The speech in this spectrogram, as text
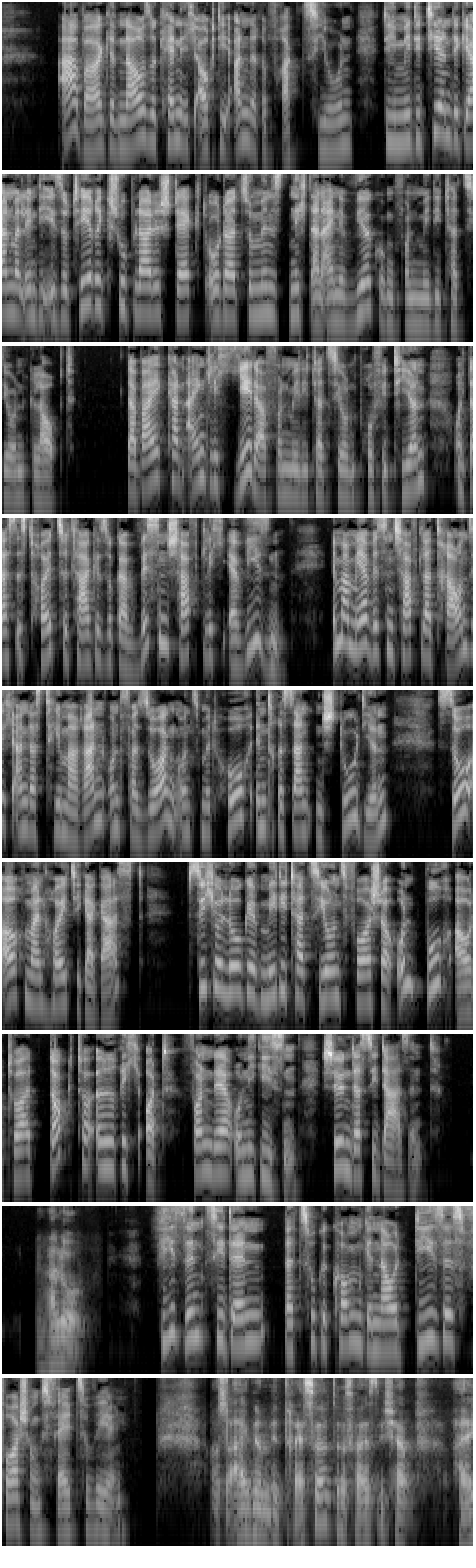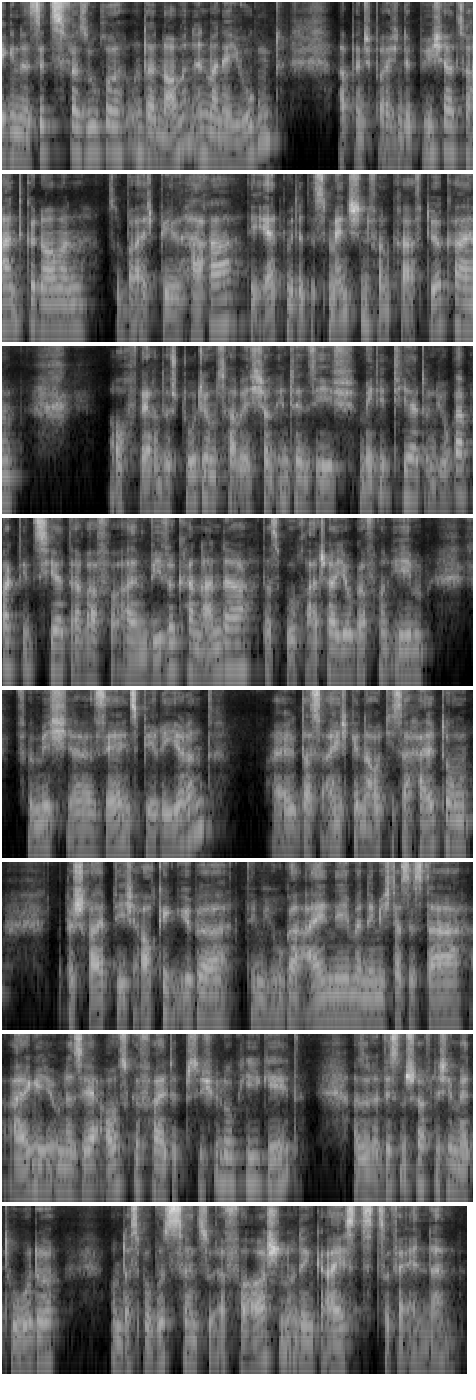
Aber genauso kenne ich auch die andere Fraktion, die Meditierende gern mal in die Esoterik-Schublade steckt oder zumindest nicht an eine Wirkung von Meditation glaubt. Dabei kann eigentlich jeder von Meditation profitieren und das ist heutzutage sogar wissenschaftlich erwiesen. Immer mehr Wissenschaftler trauen sich an das Thema ran und versorgen uns mit hochinteressanten Studien. So auch mein heutiger Gast, Psychologe, Meditationsforscher und Buchautor Dr. Ulrich Ott von der Uni Gießen. Schön, dass Sie da sind. Hallo. Wie sind Sie denn dazu gekommen, genau dieses Forschungsfeld zu wählen? Aus eigenem Interesse. Das heißt, ich habe eigene Sitzversuche unternommen in meiner Jugend, habe entsprechende Bücher zur Hand genommen, zum Beispiel Hara, die Erdmitte des Menschen von Graf Dürkheim, auch während des Studiums habe ich schon intensiv meditiert und Yoga praktiziert. Da war vor allem Vivekananda, das Buch Raja Yoga von ihm, für mich äh, sehr inspirierend, weil das eigentlich genau diese Haltung beschreibt, die ich auch gegenüber dem Yoga einnehme, nämlich dass es da eigentlich um eine sehr ausgefeilte Psychologie geht, also eine wissenschaftliche Methode, um das Bewusstsein zu erforschen und den Geist zu verändern.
